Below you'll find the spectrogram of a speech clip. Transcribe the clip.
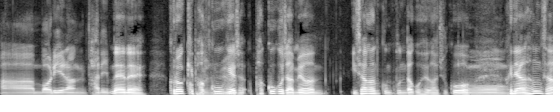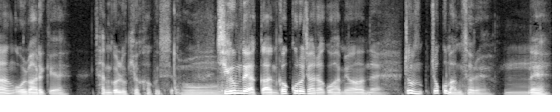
아 머리랑 다리 네네 그렇게 바꾸게 자, 바꾸고 자면 이상한 꿈 꾼다고 해가지고 오. 그냥 항상 올바르게 잔 걸로 기억하고 있어요. 오. 지금도 약간 거꾸로 자라고 하면 네. 좀 조금 망설여요. 음. 네.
